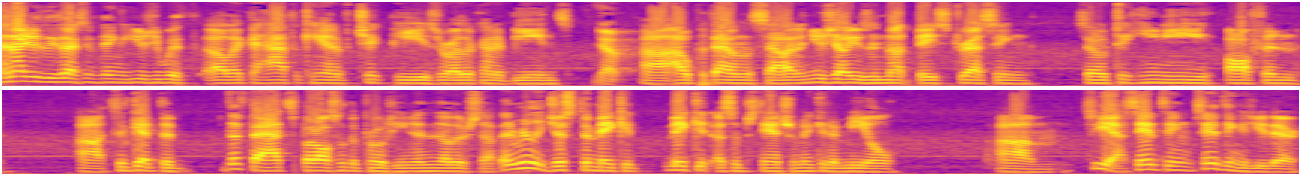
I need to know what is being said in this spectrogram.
and I do the exact same thing. Usually with uh, like a half a can of chickpeas or other kind of beans. Yep. Uh, I'll put that on the salad, and usually I'll use a nut-based dressing. So tahini often uh, to get the the fats, but also the protein and the other stuff, and really just to make it make it a substantial, make it a meal. Um, so yeah, same thing, same thing as you there.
